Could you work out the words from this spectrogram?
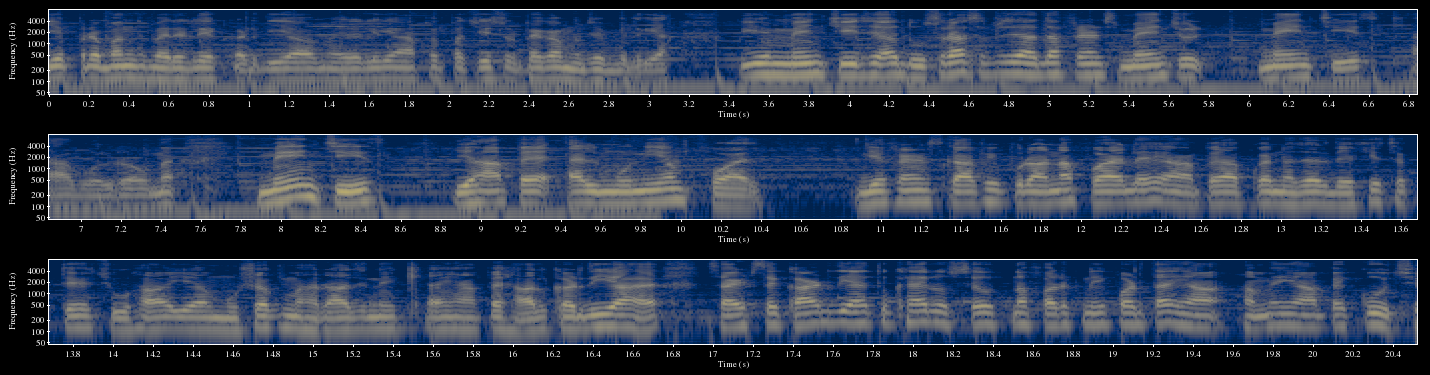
ये प्रबंध मेरे लिए कर दिया और मेरे लिए यहाँ पे पच्चीस रुपये का मुझे मिल गया। तो ये मेन चीज़ है और दूसरा सबसे ज़्यादा फ्रेंड्स मेन मेन चीज़, क्या बोल रहा हूँ मैं? मेन चीज़ यहाँ पे एलमिनियम फॉयल ये फ्रेंड्स काफ़ी पुराना फॉयल है, यहाँ पे आपका नज़र देख ही सकते हैं, चूहा या मूषक महाराज ने क्या यहाँ पे हाल कर दिया है। साइड से काट दिया है तो खैर उससे उतना फ़र्क नहीं पड़ता, यहाँ हमें यहाँ पे कुछ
